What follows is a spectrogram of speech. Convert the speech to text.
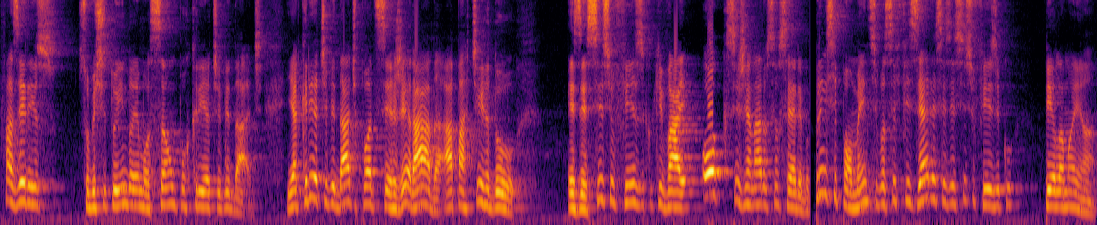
fazer isso, substituindo a emoção por criatividade. E a criatividade pode ser gerada a partir do exercício físico que vai oxigenar o seu cérebro, principalmente se você fizer esse exercício físico pela manhã.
